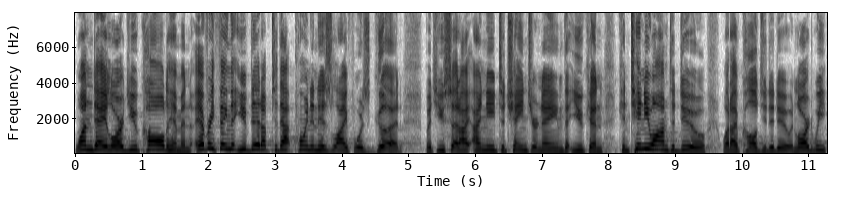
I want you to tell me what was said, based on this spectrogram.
one day, Lord, you called him, and everything that you did up to that point in his life was good but you said, I, I need to change your name that you can continue on to do what I've called you to do. And Lord, we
